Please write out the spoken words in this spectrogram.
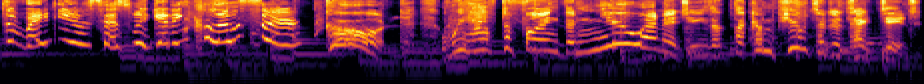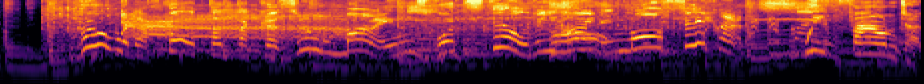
the radio says we're getting closer. Good! We have to find the new energy that the computer detected! Who would have thought that the Kazoom mines would still be hiding more secrets? We found a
